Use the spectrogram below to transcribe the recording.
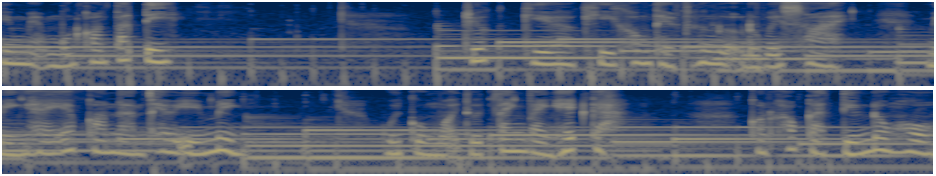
nhưng mẹ muốn con tắt đi. Trước kia khi không thể thương lượng được với xoài, mình hay ép con làm theo ý mình. Cuối cùng mọi thứ tanh bành hết cả. Con khóc cả tiếng đồng hồ,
